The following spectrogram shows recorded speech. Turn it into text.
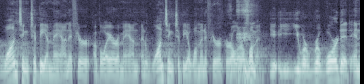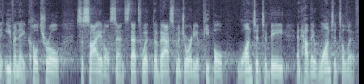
wanting to be a man if you're a boy or a man, and wanting to be a woman if you're a girl or a woman. You, you were rewarded in even a cultural, societal sense. That's what the vast majority of people wanted to be and how they wanted to live.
